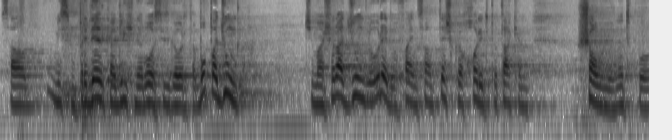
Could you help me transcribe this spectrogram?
Samo, mislim, predelka glih ne bo si izgovorila, bo pa džungla. Če imaš rad džunglo, v redu, fajn, samo težko je hoditi po takem šovju, ne, tako,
